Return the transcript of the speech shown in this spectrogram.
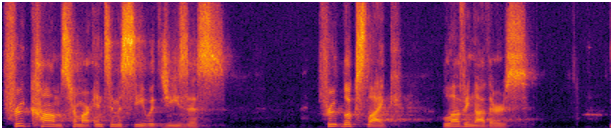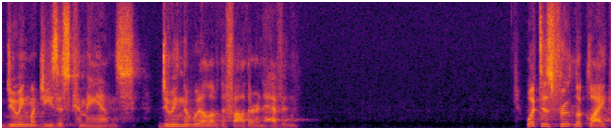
Fruit comes from our intimacy with Jesus. Fruit looks like loving others, doing what Jesus commands, doing the will of the Father in heaven. What does fruit look like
